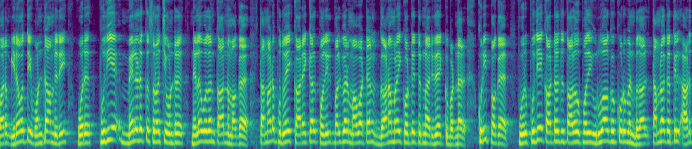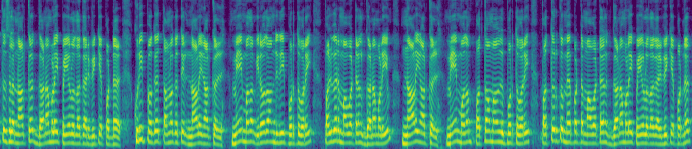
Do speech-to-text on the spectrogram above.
வரும் இருபத்தி ஒன்றாம் தேதி ஒரு புதிய மேலடுக்கு சுழற்சி ஒன்று நிலவுவதன் காரணமாக தமிழ்நாடு புதுவை காரைக்கால் பகுதியில் பல்வேறு மாவட்டங்கள் கனமழை கோட்டித்திற்கு அறிவிக்கப்பட்டனர் குறிப்பாக ஒரு புதிய காற்றழுத்த தாழ்வு பகுதி உருவாகக்கூடும் என்பதால் தமிழகத்தில் அடுத்த சில நாட்கள் கனமழை பெய்யுவதாக அறிவிக்கப்பட்டனர். குறிப்பாக தமிழகத்தில் நாளை நாட்கள் மே மாதம் இருபதாம் தேதியை பொறுத்தவரை பல்வேறு மாவட்டங்கள் கனமழையும் நாளை நாட்கள் மே மாதம் பத்தாம் தேதி பொறுத்தவரை பத்திற்கும் மேற்பட்ட மாவட்டங்கள் கனமழை பெய்யுள்ளதாக அறிவிக்கப்பட்டனர்.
